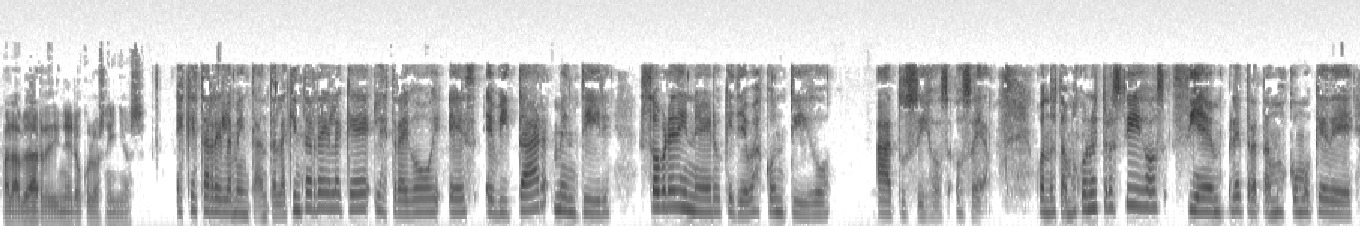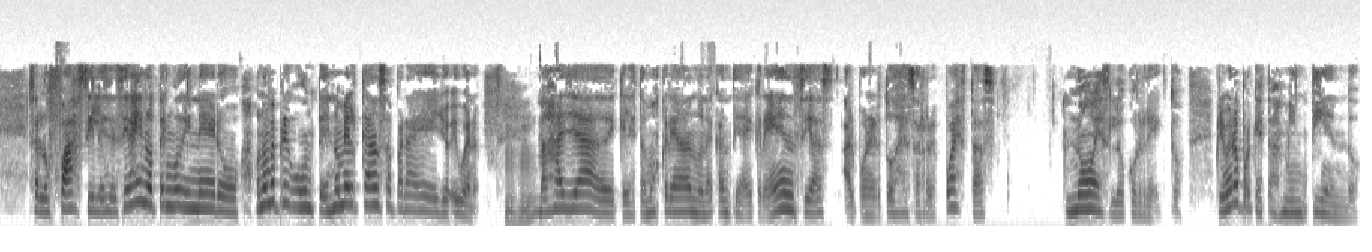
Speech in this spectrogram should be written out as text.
para hablar de dinero con los niños. Es que esta regla me encanta. La quinta regla que les traigo hoy es evitar mentir sobre dinero que llevas contigo a tus hijos. O sea, cuando estamos con nuestros hijos, siempre tratamos como que de, o sea, lo fácil es decir, ay, no tengo dinero, o no me preguntes, no me alcanza para ello. Y bueno, más allá de que le estamos creando una cantidad de creencias al poner todas esas respuestas, no es lo correcto. Primero porque estás mintiendo,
